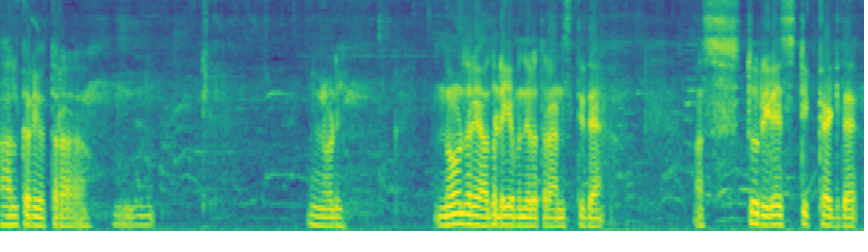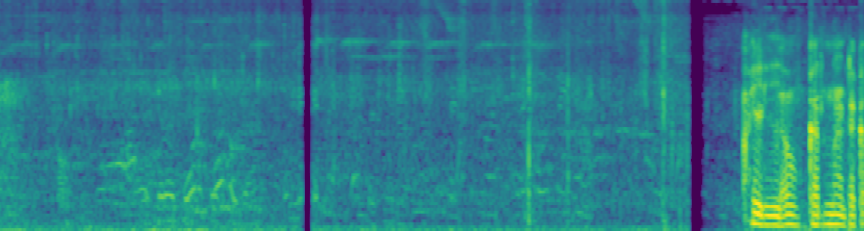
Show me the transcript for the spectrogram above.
ಹಾಲು ಕರೆಯೋ ಥರ ನೋಡಿ. ನೋಡಿದ್ರೆ ಯಾವುದೋ ಅಡುಗೆ ಬಂದಿರೋ ಥರ ಅನಿಸ್ತಿದೆ. ಅಷ್ಟು ರಿಯಲಿಸ್ಟಿಕ್ ಆಗಿದೆ. ಐ ಕರ್ನಾಟಕ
